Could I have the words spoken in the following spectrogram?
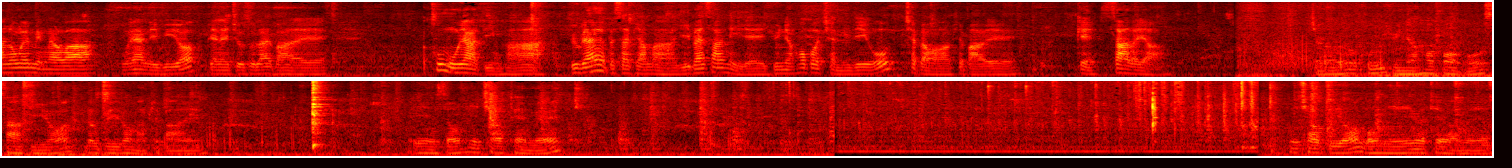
အားလုံးပဲမင်္ဂလာပါဝင်ရနေပြီးတော့ပြန်လည်ကြိုဆိုလိုက်ပါတယ်အခုမိုးရတီမှာလူတိုင်းရဲ့ပါစက်ပြားမှာရေပန်းစားနေတဲ့ Union Hotpot Channel လေးကိုချက်ပြမှာဖြစ်ပါတယ်ကဲစလိုက်ရအောင်ကျွန်တော်တို့အခု Union Hotpot ကိုစပြီးတော့လုပ်ပြီးတော့မှာဖြစ်ပါတယ်အရင်ဆုံးနှစ်ချောက်ထည့်မယ် နှစ်ချောက်ပြီးတော့မုံမြင်းရွက်ထည့်ပါမယ်ရွ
